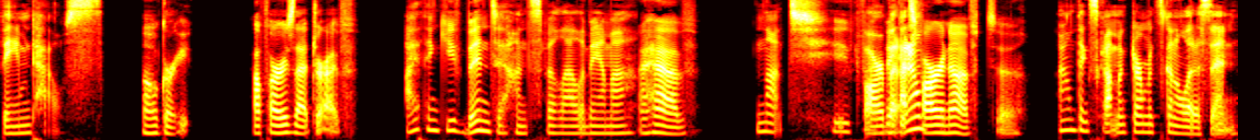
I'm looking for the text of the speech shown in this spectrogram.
famed house. Oh, great. How far is that drive? I think you've been to Huntsville, Alabama. I have. Not too far, I but I it's don't far enough to. I don't think Scott McDermott's going to let us in.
